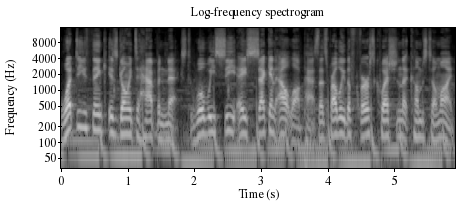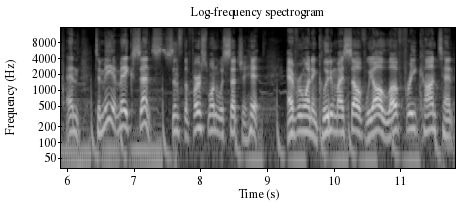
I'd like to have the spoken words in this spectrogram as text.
What do you think is going to happen next? Will we see a second Outlaw Pass? That's probably the first question that comes to mind. And to me, it makes sense since the first one was such a hit. Everyone, including myself, we all love free content,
